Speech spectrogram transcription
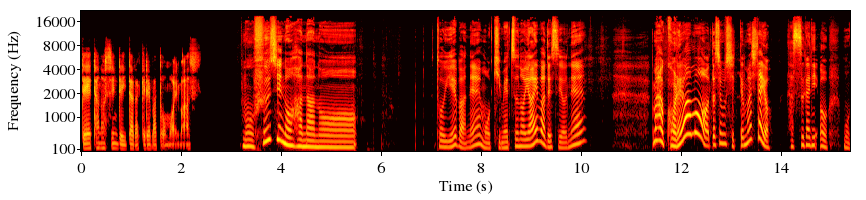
て楽しんでいただければと思います。もう富士の花のといえばねもう「鬼滅の刃」ですよね。まあこれはもう私も知ってましたよ。さすがに「おもう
